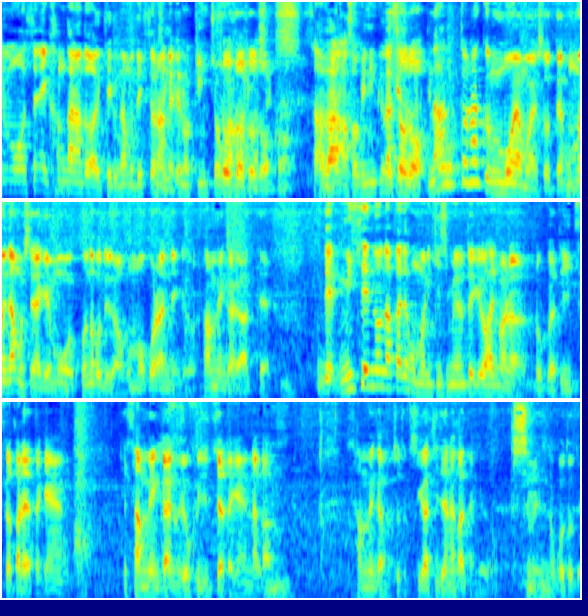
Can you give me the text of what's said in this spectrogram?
いもせねえかんかなとかで結構何もできとらんだけど。初めての緊張感がありましたねそうそうそう。ただ遊びに行くだけそうなくてそうなんとなくモヤモヤしとって、ほんまに何もしてなきゃもうこんなこと言うたらほんま怒らんねんけど三面会があって、で店の中でほんまにきしめんの提供が始まるのは6月5日からやったけん。で三面会の翌日やったけん。なんか、三面会もちょっと気が気じゃなかったんやけどきしめんのことで。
